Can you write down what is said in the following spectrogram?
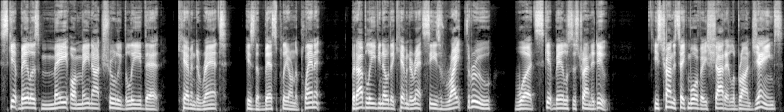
Skip Bayless may or may not truly believe that Kevin Durant is the best player on the planet. But I believe, you know, that Kevin Durant sees right through what Skip Bayless is trying to do. He's trying to take more of a shot at LeBron James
